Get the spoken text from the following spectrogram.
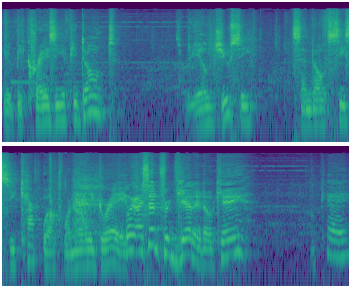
You'd be crazy if you don't. It's real juicy. Send old C.C. Capwell to an early grave. Look, I said forget it, okay? Okay.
